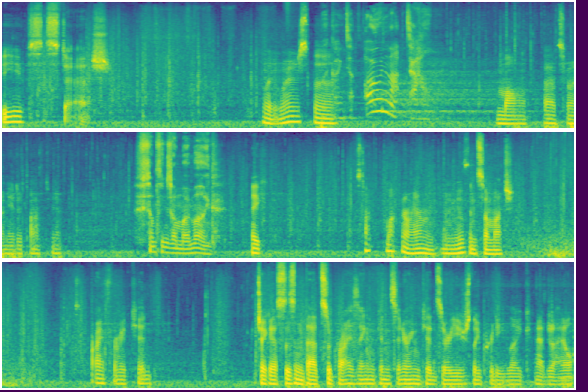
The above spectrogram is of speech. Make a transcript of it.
Thieves stash. Wait, where's the Going to own that town. Mol? That's who I need to talk to. Something's on my mind. Hey, stop walking around and moving so much. Surprise for a kid. Which I guess isn't that surprising considering kids are usually pretty, like, agile.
